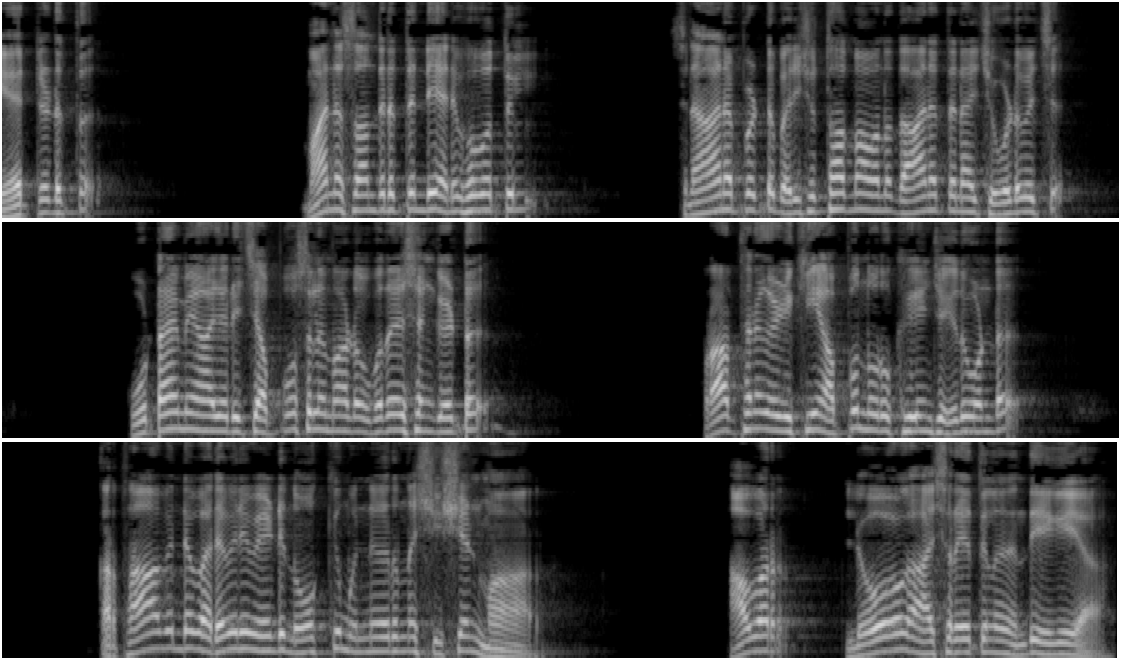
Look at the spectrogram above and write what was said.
ഏറ്റെടുത്ത് മാനസാന്തരത്തിന്റെ അനുഭവത്തിൽ സ്നാനപ്പെട്ട് പരിശുദ്ധാത്മാവെന്ന ദാനത്തിനായി ചുവടുവെച്ച് കൂട്ടായ്മ ആചരിച്ച് അപ്പോസലന്മാരുടെ ഉപദേശം കേട്ട് പ്രാർത്ഥന കഴിക്കുകയും അപ്പം നുറുക്കുകയും ചെയ്തുകൊണ്ട് കർത്താവിന്റെ വരവിന് വേണ്ടി നോക്കി മുന്നേറുന്ന ശിഷ്യന്മാർ. അവർ ലോക ആശ്രയത്തിൽ നിന്ന് എന്ത് ചെയ്യുകയാ?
